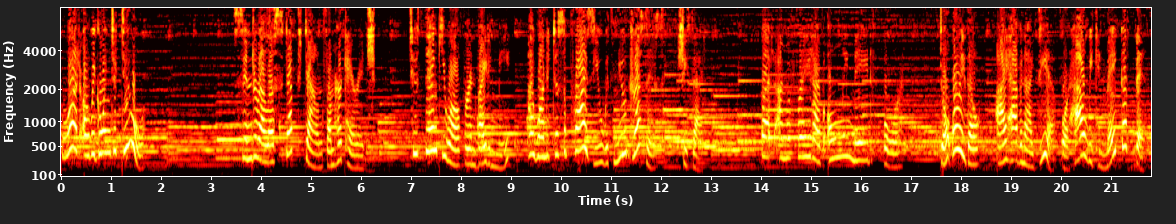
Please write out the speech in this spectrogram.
What are we going to do? Cinderella stepped down from her carriage. To thank you all for inviting me, I wanted to surprise you with new dresses, she said. But I'm afraid I've only made four. Don't worry though, I have an idea for how we can make a fifth.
